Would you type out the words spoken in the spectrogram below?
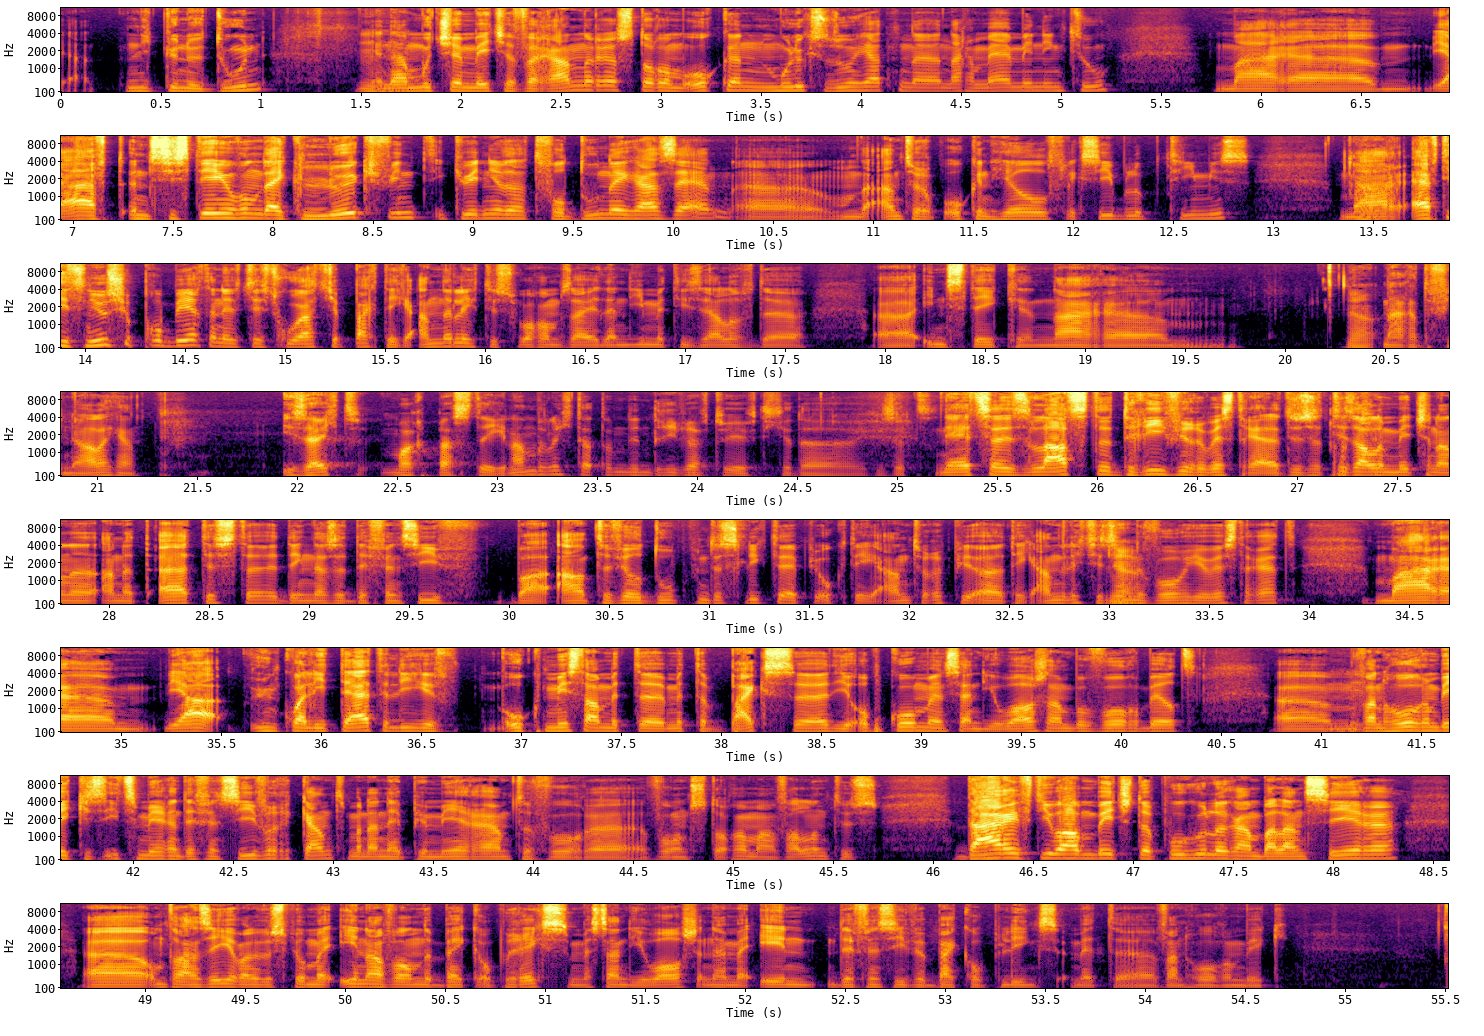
ja, niet kunnen doen. Mm -hmm. En dan moet je een beetje veranderen. Storm ook een moeilijk seizoen gehad, naar mijn mening toe. Maar uh, ja, hij heeft een systeem gevonden dat ik leuk vind. Ik weet niet of dat voldoende gaat zijn, uh, omdat Antwerp ook een heel flexibel team is. Maar ja. hij heeft iets nieuws geprobeerd en heeft het goed uitgepakt tegen Anderlecht. Dus waarom zou je dan niet met diezelfde uh, insteek naar, um, ja. naar de finale gaan? Is echt, maar pas tegen Anderlecht dat hem de 3-5-2 heeft gezet? Nee, het zijn de laatste drie, vier wedstrijden. Dus het is okay. al een beetje aan, aan het uittesten. Ik denk dat ze defensief aan te veel doelpunten slikten. heb je ook tegen Antwerpen, uh, tegen Anderlecht gezien ja. de vorige wedstrijd. Maar um, ja, hun kwaliteiten liggen ook meestal met de, met de backs uh, die opkomen. En zijn die Wals dan bijvoorbeeld. Um, mm. Van Horenbeek is iets meer een defensievere kant, maar dan heb je meer ruimte voor, uh, voor een storm aanvallend. Dus daar heeft hij wel een beetje de poegelen gaan balanceren. Uh, om te gaan zeggen, van, we spelen met één aanvallende back op rechts met Sandy Walsh en dan met één defensieve back op links met Van Horenbeek.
